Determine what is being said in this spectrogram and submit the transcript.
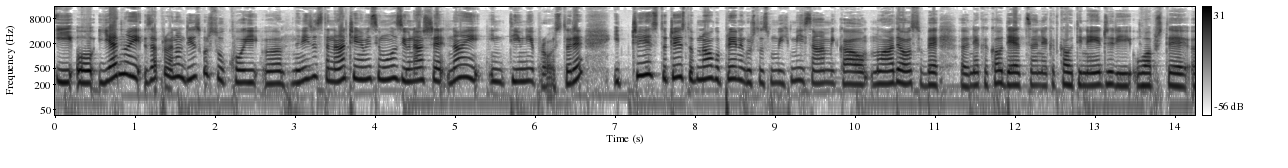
i o jednoj, zapravo jednom diskursu koji uh, na izvestan način, mislim, ulazi u naše najintimnije prostore i često, često mnogo pre nego što smo ih mi sami kao mlade osobe, uh, nekad kao deca, nekad kao tinejdžeri uopšte uh,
